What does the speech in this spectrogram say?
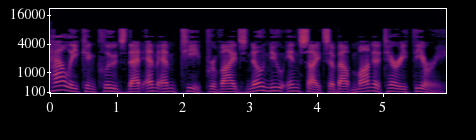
Palley concludes that MMT provides no new insights about monetary theory,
